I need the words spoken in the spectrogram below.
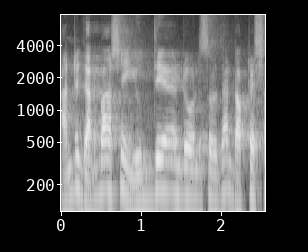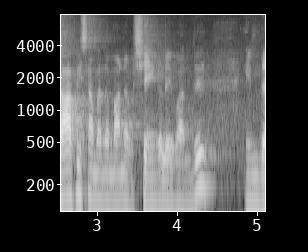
அன்று கர்ப்பாஷய யுத்தம் என்று ஒன்று சொல்லி தான் டாக்டர் ஷாஃபி சம்பந்தமான விஷயங்களை வந்து இந்த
